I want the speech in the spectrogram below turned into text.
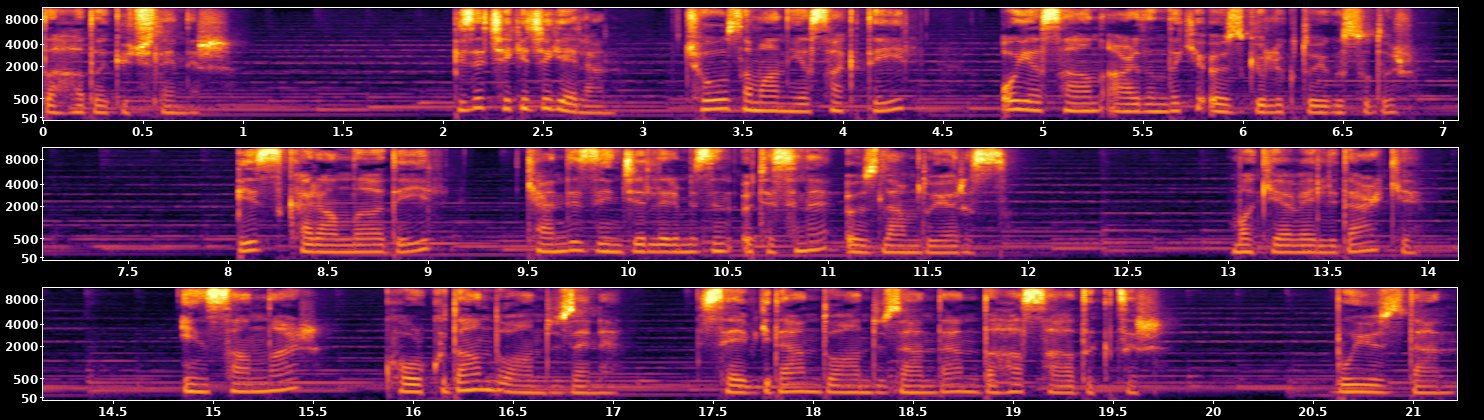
daha da güçlenir. Bize çekici gelen çoğu zaman yasak değil, o yasağın ardındaki özgürlük duygusudur. Biz karanlığa değil, kendi zincirlerimizin ötesine özlem duyarız. Machiavelli der ki, insanlar korkudan doğan düzene, sevgiden doğan düzenden daha sadıktır. Bu yüzden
